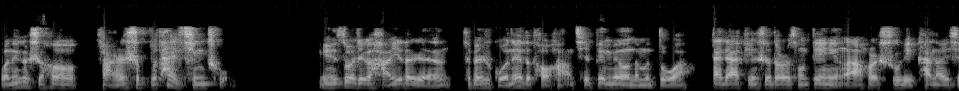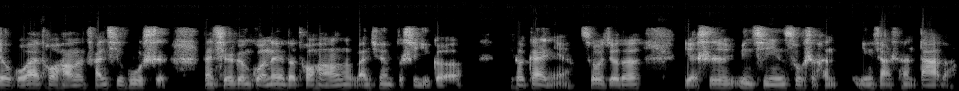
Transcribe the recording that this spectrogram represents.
我那个时候反而是不太清楚，因为做这个行业的人，特别是国内的投行，其实并没有那么多。大家平时都是从电影啊或者书里看到一些国外投行的传奇故事，但其实跟国内的投行完全不是一个一个概念，所以我觉得也是运气因素是很影响是很大的。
